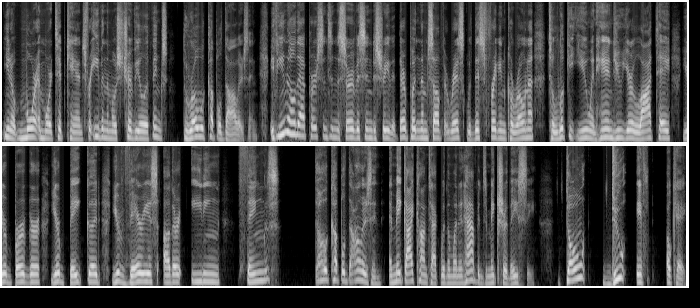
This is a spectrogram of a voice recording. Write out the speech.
you know, more and more tip cans for even the most trivial of things, throw a couple dollars in. If you know that person's in the service industry, that they're putting themselves at risk with this friggin' corona to look at you and hand you your latte, your burger, your baked good, your various other eating things, throw a couple dollars in and make eye contact with them when it happens and make sure they see. Don't do if okay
